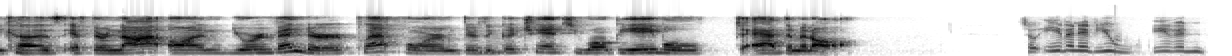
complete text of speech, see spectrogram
because if they're not on your vendor platform, there's a good chance you won't be able to add them at all. So even if you even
